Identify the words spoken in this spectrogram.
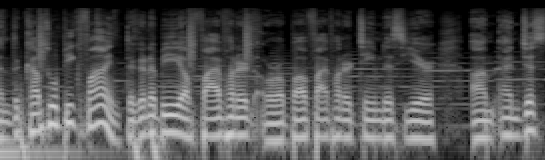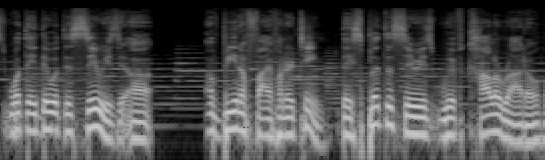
and the Cubs will be fine. They're going to be a 500 or above 500 team this year, um, and just what they did with this series. Uh, of being a 500 team. They split the series with Colorado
